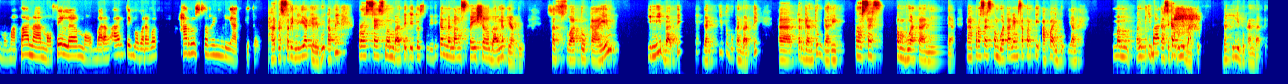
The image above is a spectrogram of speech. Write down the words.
mau makanan, mau film, mau barang antik, mau barang harus sering lihat gitu. Harus sering lihat ya Ibu, tapi proses membatik itu sendiri kan memang spesial banget ya Bu. Sesuatu kain, ini batik dan itu bukan batik, uh, tergantung dari proses pembuatannya. Nah proses pembuatan yang seperti apa Ibu yang mengindikasikan ini batik dan ini bukan batik?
